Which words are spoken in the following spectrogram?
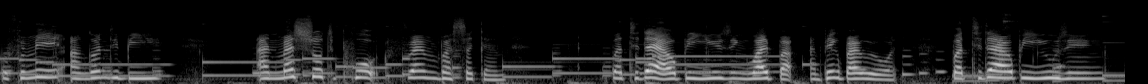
but for me, I'm going to be, and make sure to put frame per second. But today I'll be using white back and big barrier one. But today I'll be using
